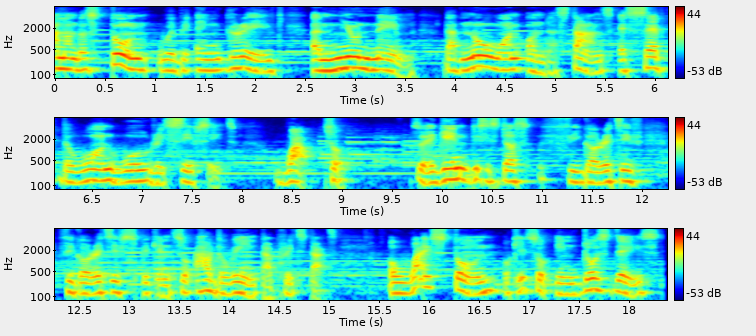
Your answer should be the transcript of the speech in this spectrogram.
and on the stone will be engraved a new name that no one understands except the one who receives it. Wow. So, so again, this is just figurative, figurative speaking. So, how do we interpret that? A white stone, okay, so in those days,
